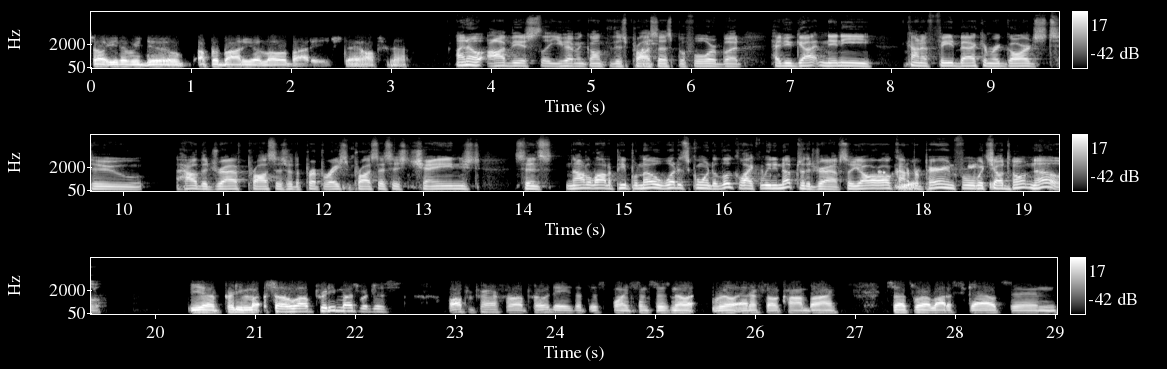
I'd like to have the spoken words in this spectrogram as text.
So either we do upper body or lower body each day, alternate. I know obviously you haven't gone through this process before, but have you gotten any kind of feedback in regards to how the draft process or the preparation process has changed since not a lot of people know what it's going to look like leading up to the draft. So y'all are all kind of preparing for what y'all don't know. Yeah, pretty much. So, well, pretty much we're just all preparing for our pro days at this point since there's no real NFL combine. So that's where a lot of scouts and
